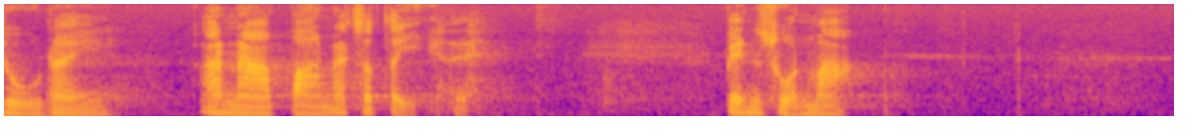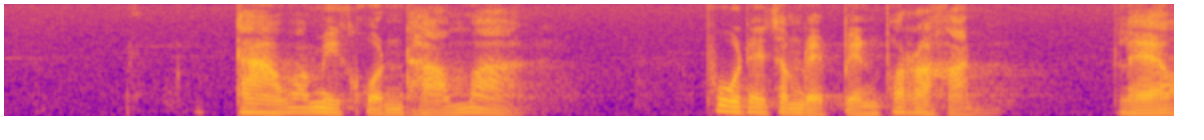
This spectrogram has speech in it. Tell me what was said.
อยู่ในอานาปานสติ เป็นส่วนมาก ถ้าว่ามีคนถามว่าผู้ได้สำเร็จเป็นพระอรหันต์แล้ว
